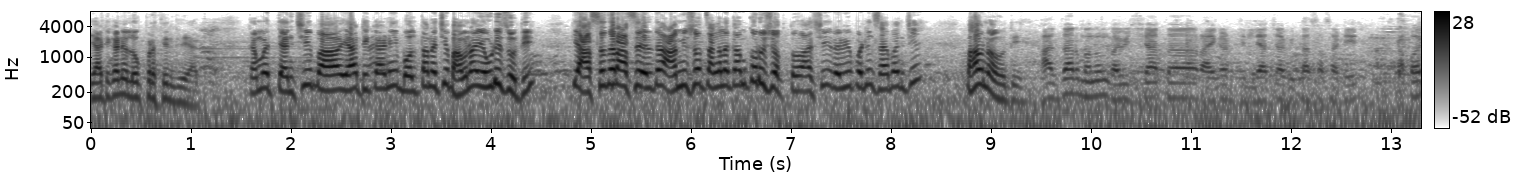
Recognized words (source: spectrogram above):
या ठिकाणी लोकप्रतिनिधी आहेत. त्यामुळे त्यांची बा या ठिकाणी बोलतानाची भावना एवढीच होती की असं जर असेल तर आम्ही सुद्धा चांगलं काम करू शकतो अशी रवी पाटील साहेबांची भावना होती. खासदार म्हणून भविष्यात रायगड जिल्ह्याच्या विकासासाठी आपण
